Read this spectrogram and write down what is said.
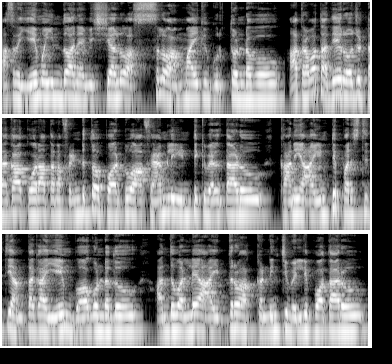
అసలు ఏమైందో అనే విషయాలు అస్సలు ఆ అమ్మాయికి గుర్తుండవు. ఆ తర్వాత అదే రోజు టకాకోరా తన ఫ్రెండ్తో పాటు ఆ ఫ్యామిలీ ఇంటికి వెళ్తాడు. కానీ ఆ ఇంటి పరిస్థితి అంతగా ఏం బాగుండదు. అందువల్లే ఆ ఇద్దరు అక్కడి నుంచి వెళ్ళిపోతారు.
